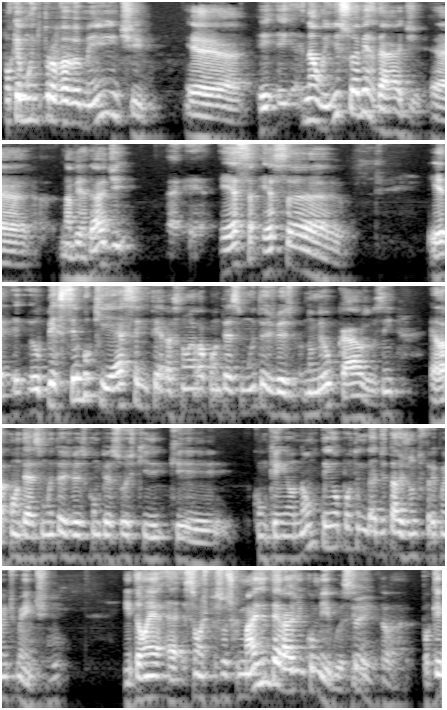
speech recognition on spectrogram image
Porque muito provavelmente. é, não, isso é verdade. É, na verdade, é, é, essa. essa é, eu percebo que essa interação ela acontece muitas vezes, no meu caso, assim, ela acontece muitas vezes com pessoas que, que, com quem eu não tenho oportunidade de estar junto frequentemente. Uhum. Então é, é- são as pessoas que mais interagem comigo, assim. Sim, claro. Porque,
